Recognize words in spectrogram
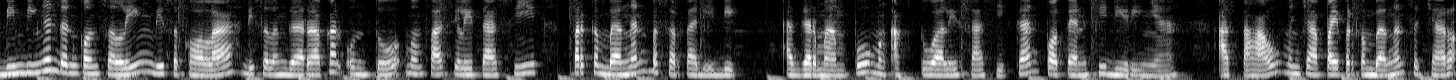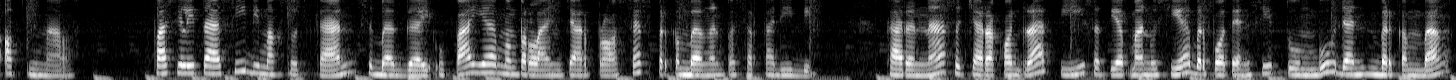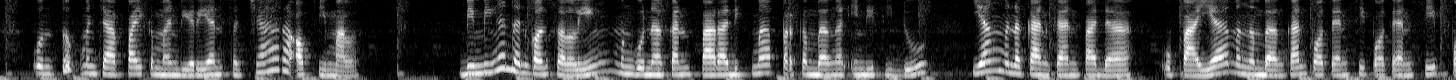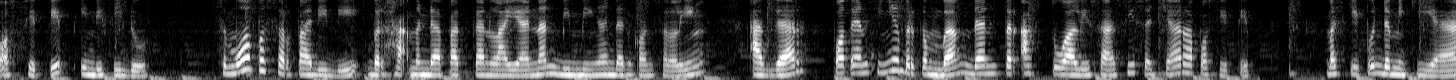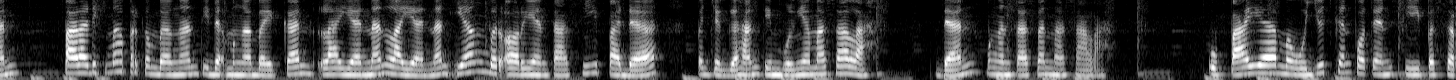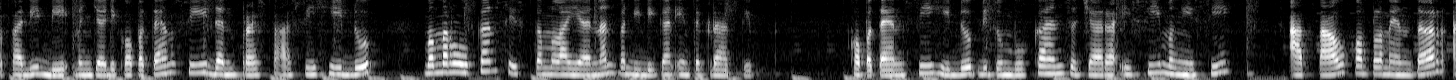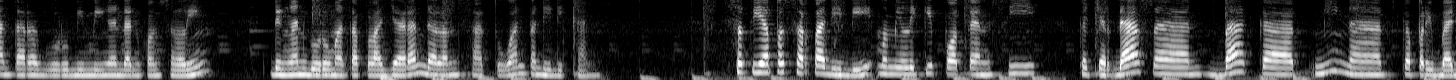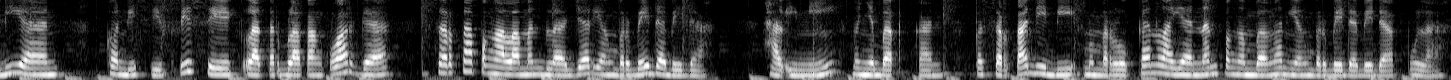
Bimbingan dan konseling di sekolah diselenggarakan untuk memfasilitasi perkembangan peserta didik agar mampu mengaktualisasikan potensi dirinya atau mencapai perkembangan secara optimal. Fasilitasi dimaksudkan sebagai upaya memperlancar proses perkembangan peserta didik karena secara kodrati setiap manusia berpotensi tumbuh dan berkembang untuk mencapai kemandirian secara optimal. Bimbingan dan konseling menggunakan paradigma perkembangan individu yang menekankan pada upaya mengembangkan potensi-potensi positif individu. Semua peserta didik berhak mendapatkan layanan bimbingan dan konseling agar potensinya berkembang dan teraktualisasi secara positif. Meskipun demikian, paradigma perkembangan tidak mengabaikan layanan-layanan yang berorientasi pada pencegahan timbulnya masalah dan pengentasan masalah. Upaya mewujudkan potensi peserta didik menjadi kompetensi dan prestasi hidup memerlukan sistem layanan pendidikan integratif Kompetensi hidup ditumbuhkan secara isi mengisi atau komplementer antara guru bimbingan dan konseling dengan guru mata pelajaran dalam satuan pendidikan. Setiap peserta didik memiliki potensi kecerdasan, bakat, minat, kepribadian, kondisi fisik, latar belakang keluarga, serta pengalaman belajar yang berbeda-beda. Hal ini menyebabkan peserta didik memerlukan layanan pengembangan yang berbeda-beda pula.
